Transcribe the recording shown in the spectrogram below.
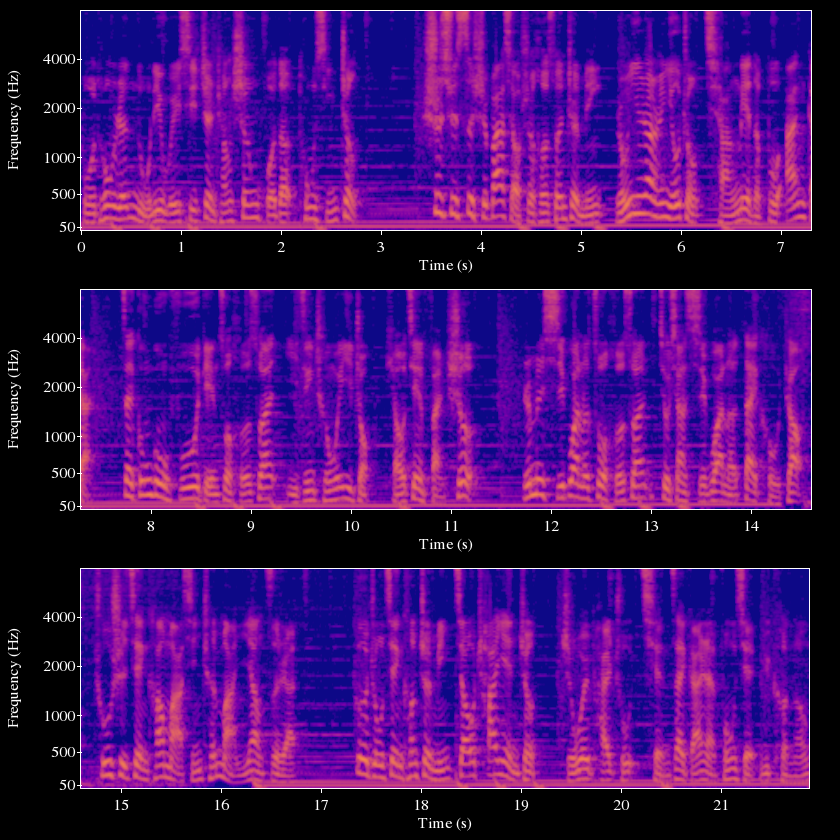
普通人努力维系正常生活的通行证。失去四十八小时核酸证明，容易让人有种强烈的不安感。在公共服务点做核酸已经成为一种条件反射，人们习惯了做核酸，就像习惯了戴口罩、出示健康码、行程码一样自然。各种健康证明交叉验证，只为排除潜在感染风险与可能。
